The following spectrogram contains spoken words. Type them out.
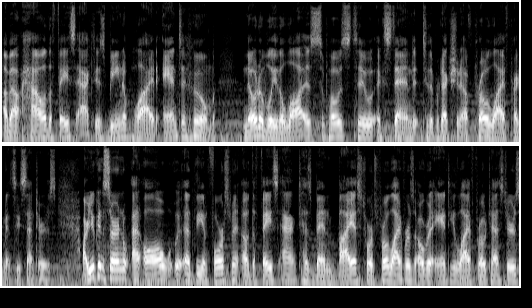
about how the FACE Act is being applied and to whom. Notably, the law is supposed to extend to the protection of pro life pregnancy centers. Are you concerned at all that the enforcement of the FACE Act has been biased towards pro lifers over anti life protesters?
